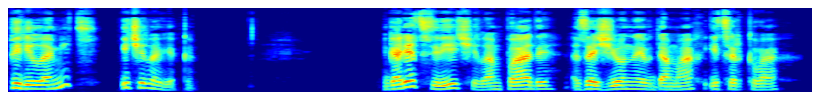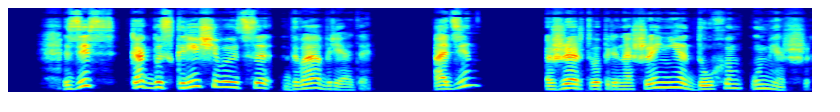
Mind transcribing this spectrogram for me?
переломить и человека. Горят свечи, лампады, зажженные в домах и церквах. Здесь как бы скрещиваются два обряда. Один — жертвоприношение духом умерших.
